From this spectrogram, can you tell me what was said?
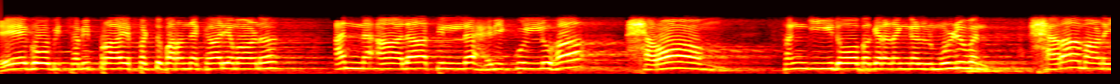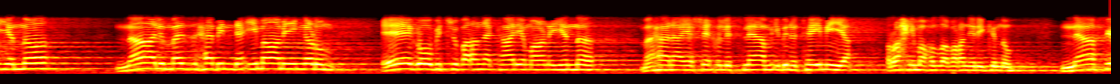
ഏകോപിച്ച് അഭിപ്രായപ്പെട്ടു പറഞ്ഞ കാര്യമാണ് അന്ന ആലാത്തിൽ ലഹ്വി കുല്ലുഹ ഹറാം. സംഗീതോപകരണങ്ങൾ മുഴുവൻ ഹറാമാണ് എന്ന് നാല് മസ്ഹബിന്റെ ഇമാമിയങ്ങളും ഏകോപിച്ചു പറഞ്ഞ കാര്യമാണ് എന്ന് മഹാനായ ഷെയ്ഖുൽ ഇസ്ലാം ഇബിനു തൈമിയ റഹിമഹുല്ല പറഞ്ഞിരിക്കുന്നു. നാഫി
